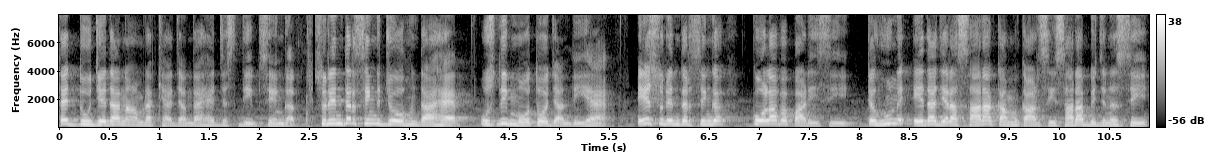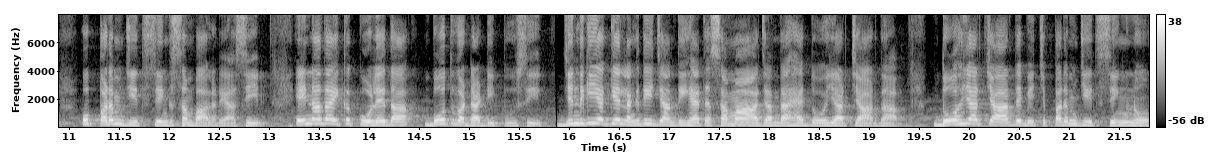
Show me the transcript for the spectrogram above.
ਤੇ ਦੂਜੇ ਦਾ ਨਾਮ ਰੱਖਿਆ ਜਾਂਦਾ ਹੈ ਜਸਦੀਪ ਸਿੰਘ। ਸੁਰਿੰਦਰ ਸਿੰਘ ਜੋ ਹੁੰਦਾ ਹੈ ਉਸ ਦੀ ਮੌਤ ਹੋ ਜਾਂਦੀ ਹੈ। ਇਹ ਸੁਰਿੰਦਰ ਸਿੰਘ ਕੋਲਾ ਵਪਾਰੀ ਸੀ ਤੇ ਹੁਣ ਇਹਦਾ ਜਿਹੜਾ ਸਾਰਾ ਕੰਮਕਾਰ ਸੀ, ਸਾਰਾ ਬਿਜ਼ਨਸ ਸੀ, ਉਹ ਪਰਮਜੀਤ ਸਿੰਘ ਸੰਭਾਲ ਰਿਹਾ ਸੀ। ਇਹਨਾਂ ਦਾ ਇੱਕ ਕੋਲੇ ਦਾ ਬਹੁਤ ਵੱਡਾ ਡੀਪੂ ਸੀ। ਜ਼ਿੰਦਗੀ ਅੱਗੇ ਲੰਘਦੀ ਜਾਂਦੀ ਹੈ ਤੇ ਸਮਾਂ ਆ ਜਾਂਦਾ ਹੈ 2004 ਦਾ। 2004 ਦੇ ਵਿੱਚ ਪਰਮਜੀਤ ਸਿੰਘ ਨੂੰ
